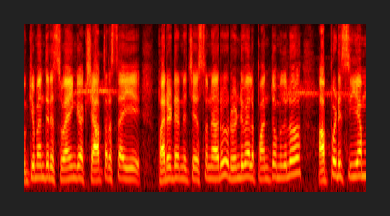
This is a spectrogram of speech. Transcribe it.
ముఖ్యమంత్రి స్వయంగా క్షేత్రస్థాయి పర్యటన చేస్తున్నారు. రెండు వేల పంతొమ్మిదిలో అప్పటి సీఎం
